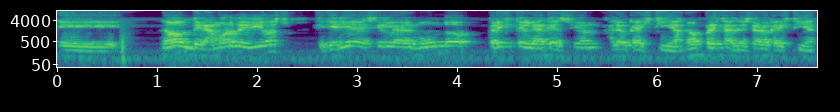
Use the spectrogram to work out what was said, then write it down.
eh, ¿no? del amor de Dios que quería decirle al mundo, prestenle atención a la Eucaristía, ¿no? Presten atención a la Eucaristía.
